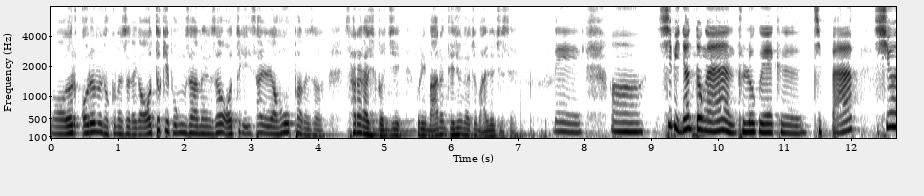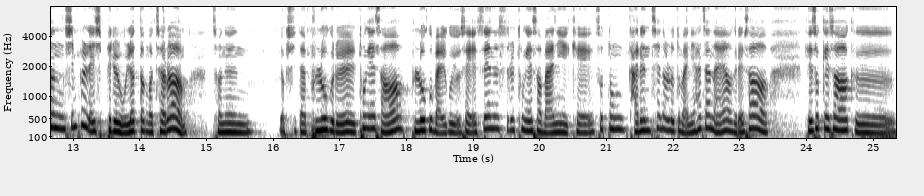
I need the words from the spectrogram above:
어, 어려- 어려움을 겪으면서 내가 어떻게 봉사하면서 어떻게 이 사회와 호흡하면서 살아가실 건지 우리 많은 대중들 좀 알려주세요. 네, 어, 12년 동안 블로그에 그 집밥 쉬운 심플 레시피를 올렸던 것처럼 저는 역시 나 블로그를 통해서 블로그 말고 요새 SNS를 통해서 많이 이렇게 소통 다른 채널로도 많이 하잖아요. 그래서 계속해서 그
